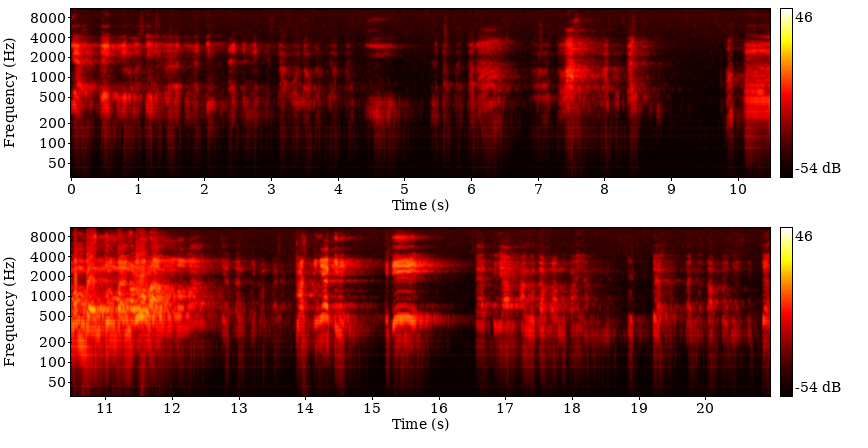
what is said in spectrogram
Ya, baik, terima kasih eh, uh, Dinating terkait dengan SKO nomor 8 di penegak Bantara uh, eh, telah melakukan apa? Uh, membantu, membantu mengelola. mengelola kegiatan di Ambalan. Ya. Artinya gini, jadi setiap anggota pramuka yang sudah dan notabene sudah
